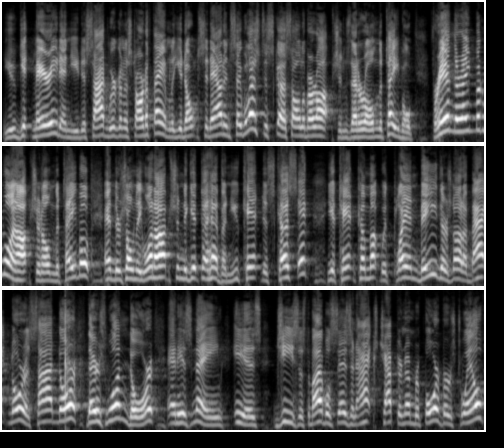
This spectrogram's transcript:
You get married and you decide we're going to start a family. You don't sit down and say, Well, let's discuss all of our options that are on the table. Friend, there ain't but one option on the table, and there's only one option to get to heaven. You can't discuss it. You can't come up with plan B. There's not a back door, a side door. There's one door, and his name is Jesus. The Bible says in Acts chapter number 4, verse 12,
